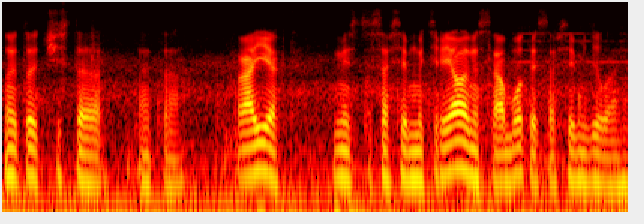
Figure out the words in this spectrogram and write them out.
Но это чисто это проект вместе со всеми материалами, с работой, со всеми делами.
